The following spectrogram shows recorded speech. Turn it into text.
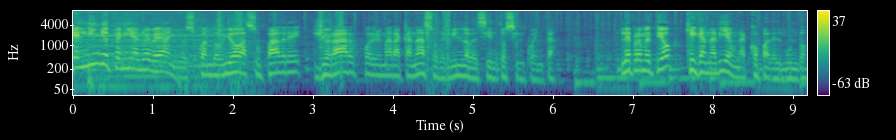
El niño tenía nueve años cuando vio a su padre llorar por el maracanazo de 1950. Le prometió que ganaría una Copa del Mundo.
